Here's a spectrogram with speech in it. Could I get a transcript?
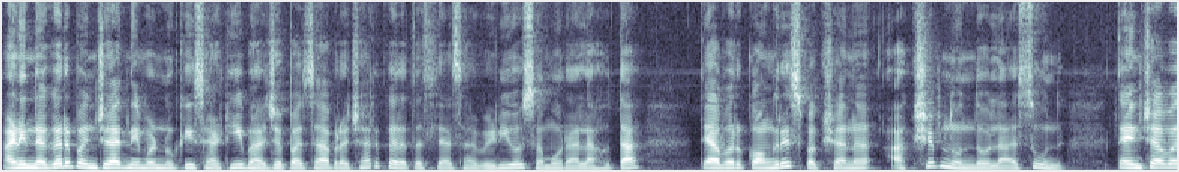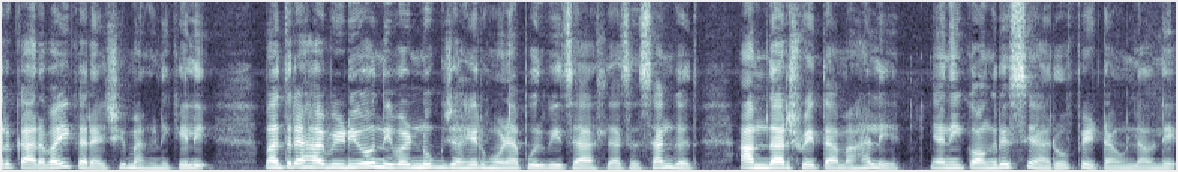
आणि नगरपंचायत निवडणुकीसाठी भाजपाचा प्रचार करत असल्याचा व्हिडिओ समोर आला होता. त्यावर काँग्रेस पक्षानं आक्षेप नोंदवला असून त्यांच्यावर कारवाई करायची मागणी केली. मात्र हा व्हिडिओ निवडणूक जाहीर होण्यापूर्वीचा असल्याचं सांगत आमदार श्वेता महाले यांनी काँग्रेसचे आरोप फेटाळून लावले.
